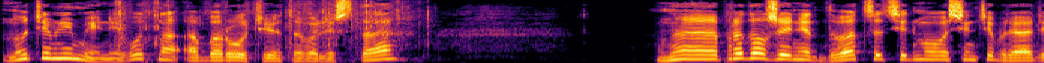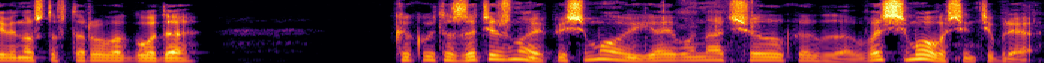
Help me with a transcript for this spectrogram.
Но, тем не менее, вот на обороте этого листа на продолжение 27 сентября 1992 года какое-то затяжное письмо, я его начал когда? 8 сентября.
